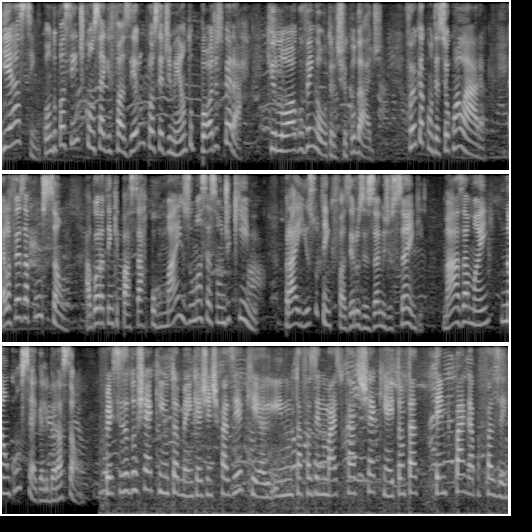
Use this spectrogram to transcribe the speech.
E é assim, quando o paciente consegue fazer um procedimento, pode esperar, que logo vem outra dificuldade. Foi o que aconteceu com a Lara. Ela fez a punção, agora tem que passar por mais uma sessão de químio. Para isso, tem que fazer os exames de sangue, mas a mãe não consegue a liberação. Precisa do chequinho também, que a gente fazia aqui, e não está fazendo mais por causa do chequinho, então tá tendo que pagar para fazer.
